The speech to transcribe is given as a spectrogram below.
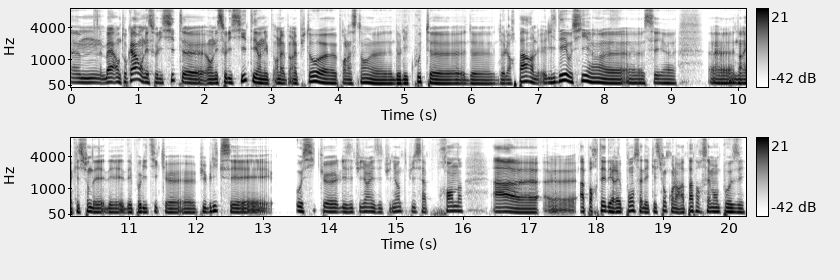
Euh, bah, en tout cas, on les sollicite, euh, on les sollicite et on, est, on, a, on a plutôt euh, pour l'instant euh, de l'écoute euh, de, de leur part. L'idée aussi, hein, euh, c'est dans la question des, des, des politiques publiques, c'est aussi que les étudiants et les étudiantes puissent apprendre à euh, euh, apporter des réponses à des questions qu'on leur a pas forcément posées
